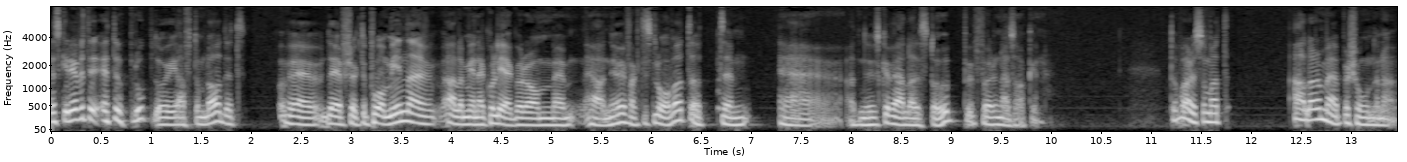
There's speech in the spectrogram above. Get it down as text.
Jag skrev ett, ett upprop då i Aftonbladet eh, där jag försökte påminna alla mina kollegor om, eh, ja, ni har ju faktiskt lovat att, eh, eh, att nu ska vi alla stå upp för den här saken. Då var det som att alla de här personerna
